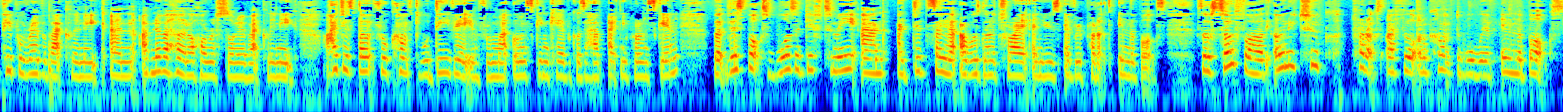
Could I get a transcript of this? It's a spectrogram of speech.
people rave about Clinique and I've never heard a horror story about Clinique. I just don't feel comfortable deviating from my own skincare because I have acne prone skin. But this box was a gift to me and I did say that I was going to try and use every product in the box. So, so far the only two products I feel uncomfortable with in the box,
